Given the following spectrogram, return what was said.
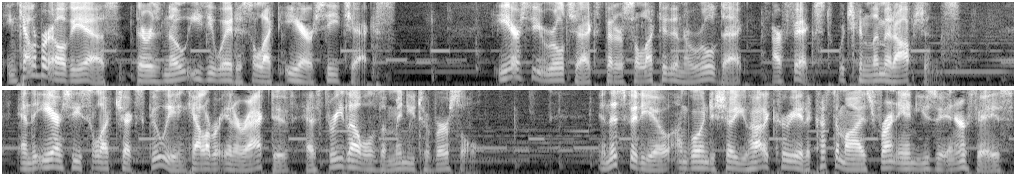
In Calibre LVS, there is no easy way to select ERC checks. ERC rule checks that are selected in a rule deck are fixed, which can limit options. And the ERC Select Checks GUI in Calibre Interactive has three levels of menu traversal. In this video, I'm going to show you how to create a customized front-end user interface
